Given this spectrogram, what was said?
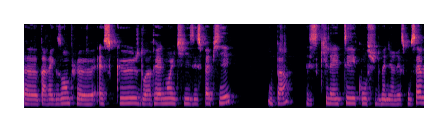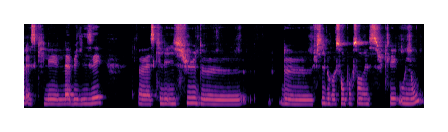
Euh, par exemple, euh, est-ce que je dois réellement utiliser ce papier ou pas? Est-ce qu'il a été conçu de manière responsable? Est-ce qu'il est labellisé? Est-ce qu'il est issu de, de fibres 100% recyclées ou non?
